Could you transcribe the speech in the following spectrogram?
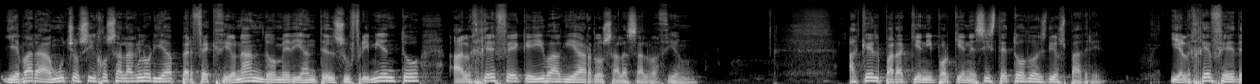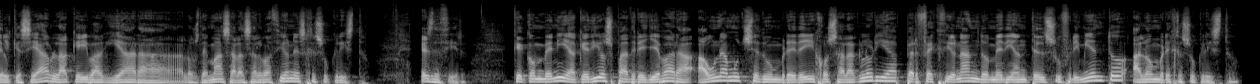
llevara a muchos hijos a la gloria, perfeccionando mediante el sufrimiento al jefe que iba a guiarlos a la salvación. Aquel para quien y por quien existe todo es Dios Padre. Y el jefe del que se habla que iba a guiar a los demás a la salvación es Jesucristo. Es decir, que convenía que Dios Padre llevara a una muchedumbre de hijos a la gloria, perfeccionando mediante el sufrimiento al hombre Jesucristo.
